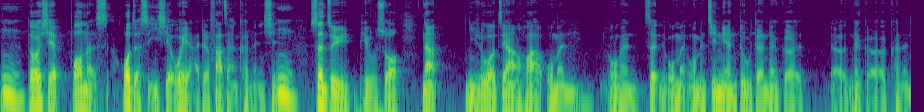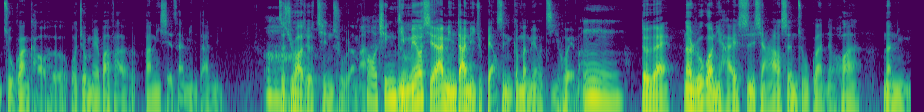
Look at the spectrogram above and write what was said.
嗯，都有一些 bonus 或者是一些未来的发展可能性，嗯，甚至于比如说，那你如果这样的话，我们我们这我们我们今年度的那个。呃，那个可能主管考核，我就没有办法把你写在名单里。哦，这句话就清楚了嘛？好清楚。你没有写在名单里，就表示你根本没有机会嘛。嗯，对不对？那如果你还是想要升主管的话，那你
